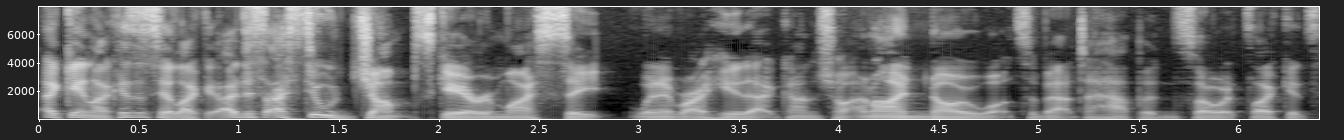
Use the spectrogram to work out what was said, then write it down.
again, like as I said, like I just I still jump scare in my seat whenever I hear that gunshot, and I know what's about to happen. So it's like it's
